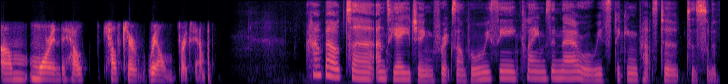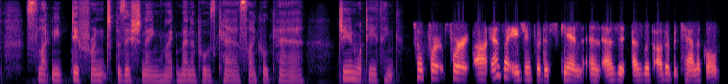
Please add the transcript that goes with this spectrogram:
um, more in the health healthcare realm, for example. How about uh, anti-aging, for example? Will we see claims in there, or are we sticking perhaps to, to sort of slightly different positioning, like menopause care, cycle care? June, what do you think? So for for uh, anti-aging for the skin, and as it as with other botanicals,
